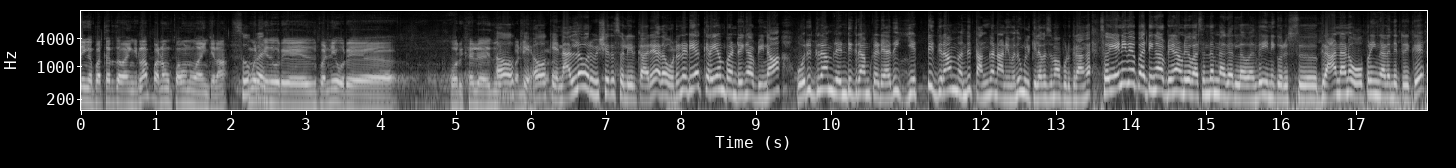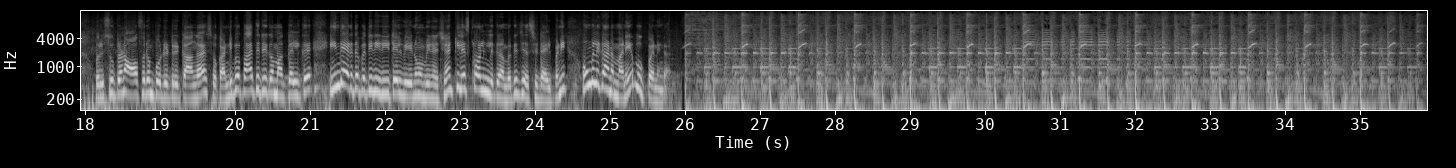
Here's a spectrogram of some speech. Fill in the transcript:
நீங்கள் பத்திரத்தை வாங்கிக்கலாம் பணம் பவுன் வாங்கிக்கலாம். உங்களுக்கு இது ஒரு இது பண்ணி ஒரு ஒரு ஓகே ஓகே. நல்ல ஒரு விஷயத்த சொல்லியிருக்காரு. அதை உடனடியாக கிரயம் பண்ணுறீங்க அப்படின்னா ஒரு கிராம் ரெண்டு கிராம் கிடையாது. எட்டு கிராம் வந்து தங்க நாணயம் வந்து உங்களுக்கு இலவசமாக கொடுக்குறாங்க. ஸோ எனிவே பார்த்தீங்க அப்படின்னா நம்முடைய வசந்தம் நகரில் வந்து இன்னைக்கு ஒரு கிராண்டான ஓப்பனிங் நடந்துட்டு இருக்கு ஒரு சூப்பரான ஆஃபரும் போட்டுட்டு இருக்காங்க ஸோ கண்டிப்பாக பார்த்துட்டு இருக்க மக்களுக்கு இந்த இடத்த பற்றி நீ டீட்டெயில் வேணும் அப்படின்னு வச்சுன்னா கீழே ஸ்க்ராலிங் இருக்கிற நம்பருக்கு ஜஸ்ட் டயல் பண்ணி உங்களுக்கான மணியை புக் பண்ணுங்க.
